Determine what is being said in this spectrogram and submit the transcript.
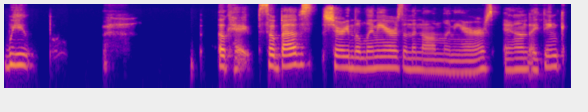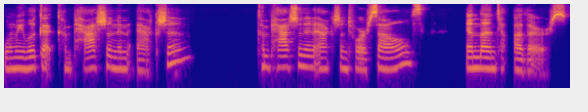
We, okay. So, Bev's sharing the linears and the non-linears. And I think when we look at compassion and action, compassion and action to ourselves and then to others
